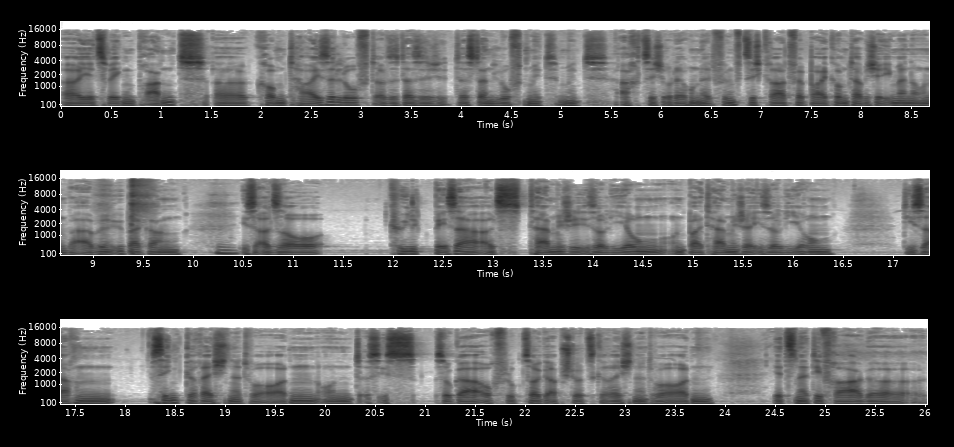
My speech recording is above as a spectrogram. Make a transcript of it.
äh, jetzt wegen Brand äh, kommt heiße Luft, also dass, ich, dass dann Luft mit, mit 80 oder 150 Grad vorbeikommt, habe ich ja immer noch einen Wärmeübergang mhm. ist also kühlt besser als thermische Isolierung und bei thermischer Isolierung die Sachen sind gerechnet worden und es ist sogar auch Flugzeugabsturz gerechnet worden. Jetzt nicht die Frage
